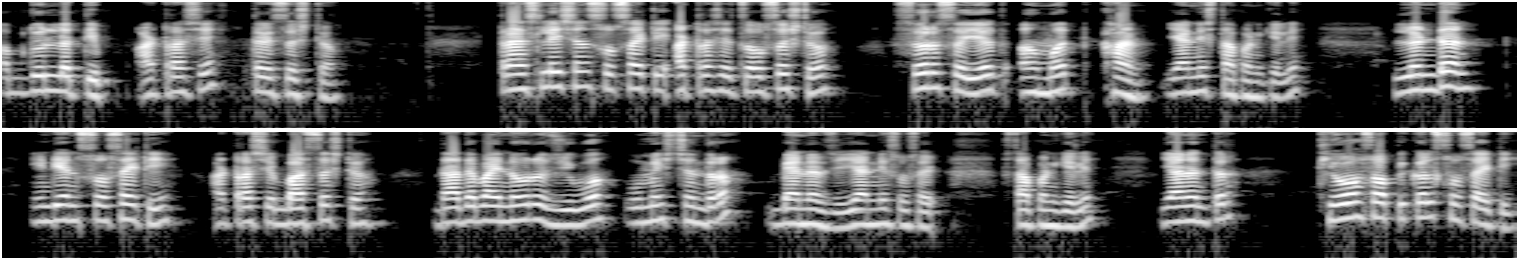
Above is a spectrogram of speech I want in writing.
Abdul Latif अठराशे त्रेसष्ट. ट्रान्सलेशन सोसायटी अठराशे चौसष्ट सर सय्यद अहमद खान यांनी स्थापन केले. लंडन इंडियन सोसायटी अठराशे बासष्ट दादाबाई नवरोजी व उमेशचंद्र बॅनर्जी यांनी सोसाय स्थापन केले. यानंतर थिओसॉफिकल सोसायटी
